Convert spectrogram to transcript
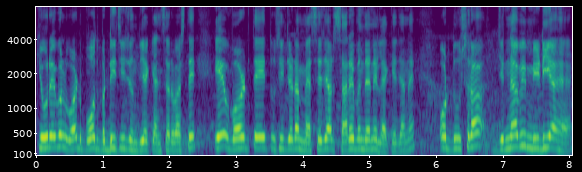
ਕਿਉਰੇਬਲ ਵਰਡ ਬਹੁਤ ਵੱਡੀ ਚੀਜ਼ ਹੁੰਦੀ ਹੈ ਕੈਂਸਰ ਵਾਸਤੇ। ਇਹ ਵਰਡ ਤੇ ਤੁਸੀਂ ਜਿਹੜਾ ਮੈਸੇਜ ਆ, ਸਾਰੇ ਬੰਦਿਆਂ ਨੇ ਲੈ ਕੇ ਜਾਣਾ ਔਰ ਦੂਸਰਾ, ਜਿੰਨਾ ਵੀ ਮੀਡੀਆ ਹੈ,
